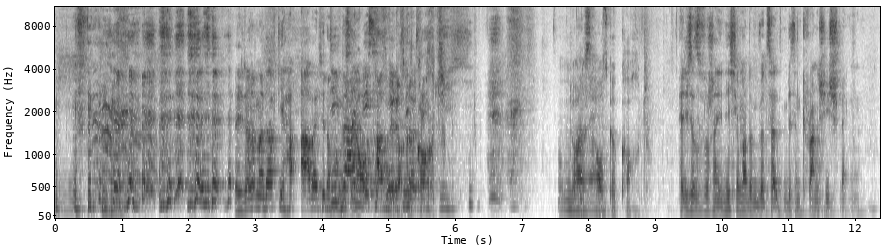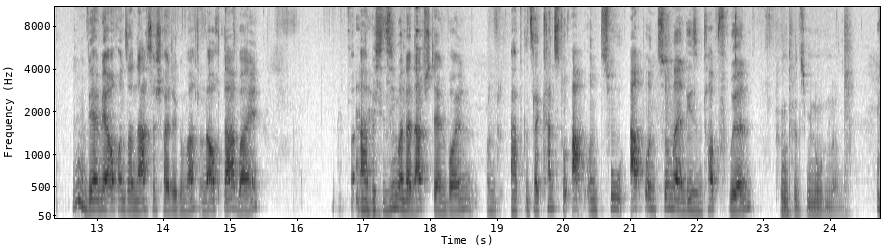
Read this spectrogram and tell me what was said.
nicht. Ich dachte, man darf die Arbeit hier noch Die ein bisschen wirklich, aushandeln. wirklich gekocht. Du hast ey. rausgekocht. Hätte ich das wahrscheinlich nicht gemacht, dann würde es halt ein bisschen crunchy schmecken. Hm, Wir haben ja auch unseren Nachtisch heute gemacht und auch dabei habe ich Simon dann abstellen wollen und habe gesagt, kannst du ab und zu, ab und zu mal in diesen Topf rühren? 45 Minuten lang.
